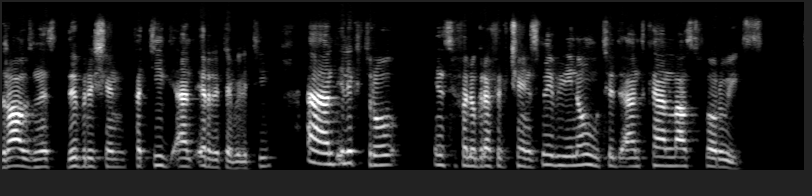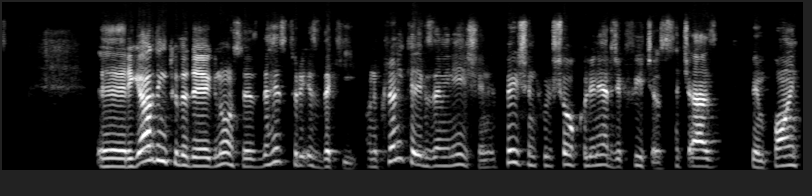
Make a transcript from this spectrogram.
drowsiness, depression, fatigue, and irritability, and electroencephalographic changes may be noted and can last for weeks. Uh, regarding to the diagnosis, the history is the key. On clinical examination, a patient will show cholinergic features such as pinpoint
